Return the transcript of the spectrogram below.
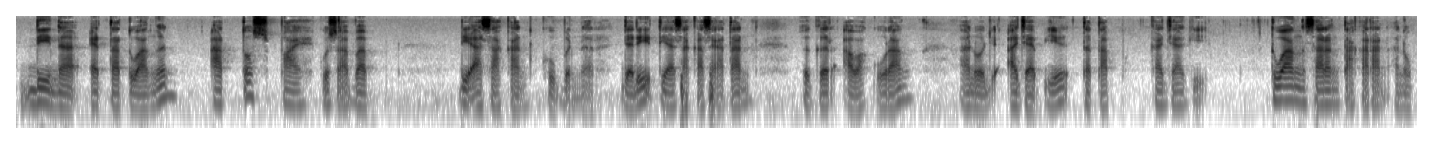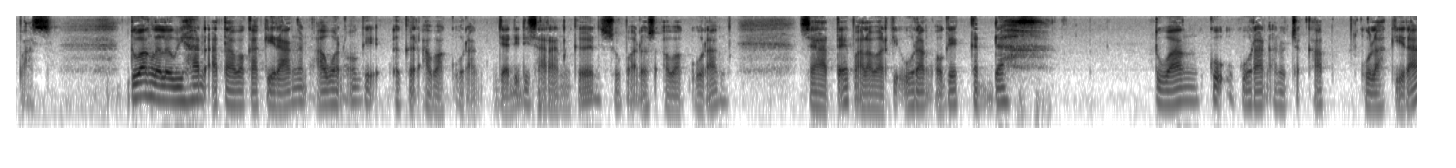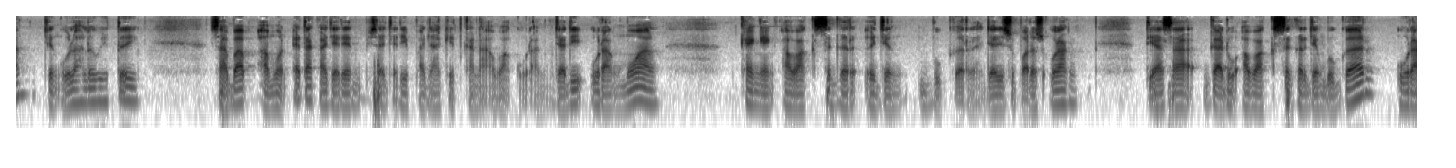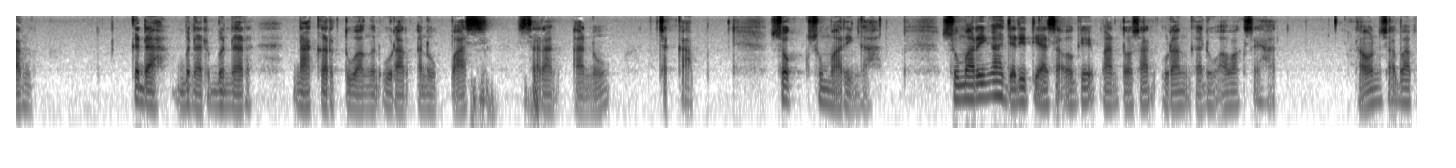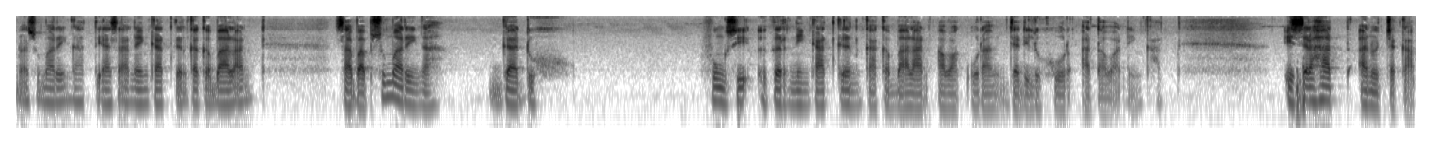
Dina eta tuangan atos kusabab diasakan ku bener. Jadi tiasa kesehatan eger awak kurang anu ajab ieu tetap kajagi. Tuang sarang takaran anu pas. Tuang lelewihan atau kakirangan awan oge eger awak kurang jadi disarankan supados awak kurang sehat teh palawargi urang oge kedah tuang ku ukuran anu cekap ulah kirang jeung ulah leuwih teuing. Sabab amun eta kejadian bisa jadi penyakit karena awak kurang. Jadi urang mual kengeng awak seger ejeng buker. Jadi supados orang tiasa gaduh awak seger jeng bugar urang kedah benar-benar naker tuangan urang anu pas sarang anu cekap. Sok sumaringah. Sumaringah jadi tiasa oge mantosan urang gaduh awak sehat. naon sababna Sumaringah? Tiasa nengkatkan kekebalan sabab Sumaringah gaduh. Fungsi eger ningkatkan kekebalan awak urang jadi luhur atau ningkat. Istirahat anu cekap.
